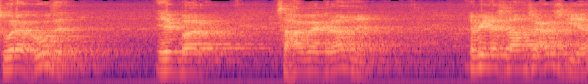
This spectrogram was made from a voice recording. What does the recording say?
سورہ حود ایک بار صحابہ کرام نے نبی علیہ السلام سے عرض کیا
